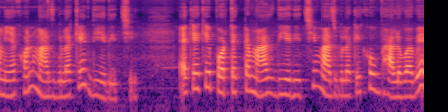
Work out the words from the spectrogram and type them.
আমি এখন মাছগুলাকে দিয়ে দিচ্ছি। একে একে প্রত্যেকটা মাছ দিয়ে দিচ্ছি। মাছগুলোকে খুব ভালোভাবে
